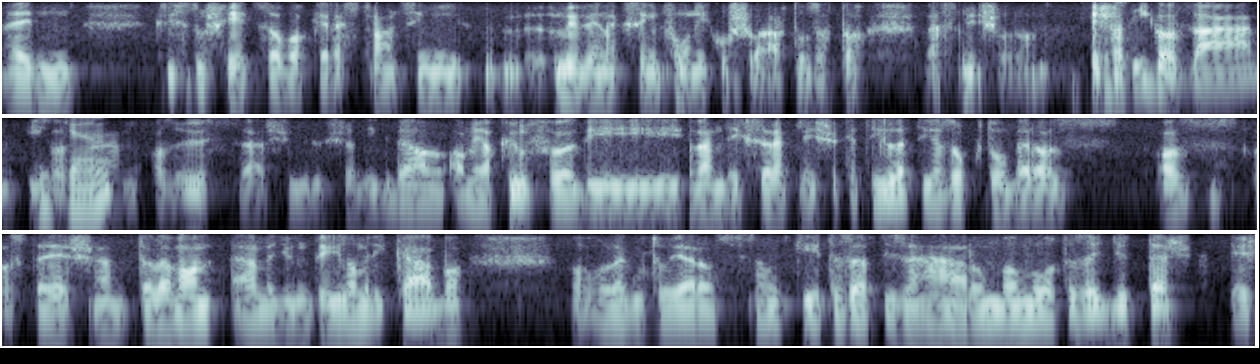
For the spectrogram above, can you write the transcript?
Haydn Krisztus hét szava keresztrán című művének szimfonikus változata lesz műsoron. És hát igazán, igazán Igen. az ősszel sűrűsödik be, ami a külföldi vendégszerepléseket illeti, az október az az, az teljesen tele van. Elmegyünk Dél-Amerikába, ahol legutoljára azt hiszem, hogy 2013-ban volt az együttes, és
